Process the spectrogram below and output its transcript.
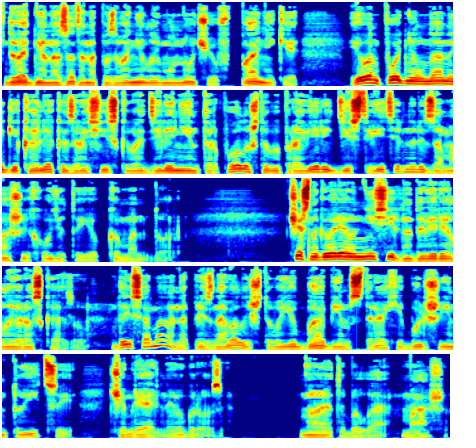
Два дня назад она позвонила ему ночью в панике и он поднял на ноги коллег из российского отделения Интерпола, чтобы проверить, действительно ли за Машей ходит ее командор. Честно говоря, он не сильно доверял ее рассказу. Да и сама она признавалась, что в ее бабьем страхе больше интуиции, чем реальной угрозы. Но это была Маша.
